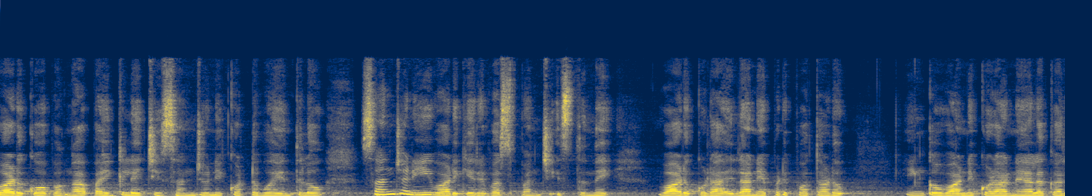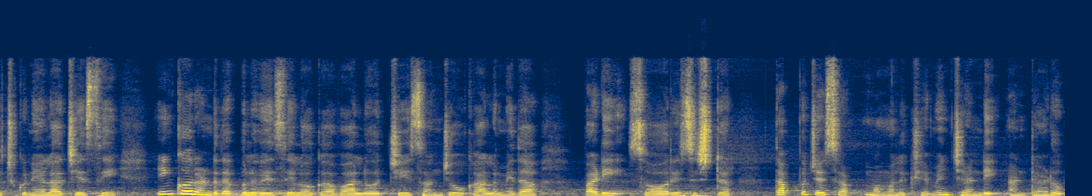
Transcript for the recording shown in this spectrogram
వాడు కోపంగా పైకి లేచి సంజుని కొట్టబోయేంతలో సంజుని వాడికి రివర్స్ పంచ్ ఇస్తుంది. వాడు కూడా ఇలానే పడిపోతాడు. ఇంకో వాడిని కూడా నేల ఖర్చుకునేలా చేసి ఇంకో రెండు దెబ్బలు వేసేలోగా వాళ్ళు వచ్చి సంజు కాళ్ళ మీద పడి సారీ సిస్టర్ తప్పు చేశాం మమ్మల్ని క్షమించండి అంటాడు.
